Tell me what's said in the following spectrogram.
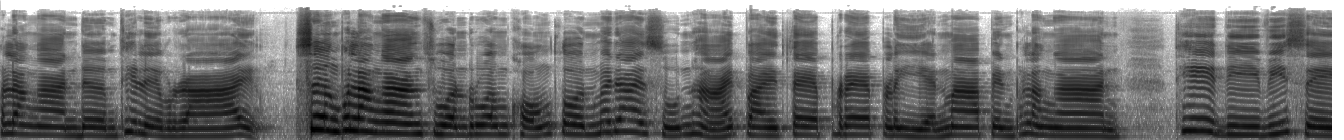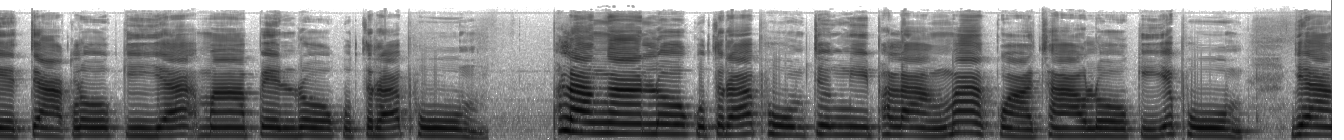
พลังงานเดิมที่เลวร้าย ซึ่งพลังงานส่วนรวมของตนไม่ได้สูญหายไปแต่แปรเปลี่ยนมาเป็นพลังงาน ที่ดีวิเศษจากโลกียะมาเป็นโลกุตระภูมิ พลังงานโลกุตระภูมิจึงมีพลังมากกว่าชาวโลกียภูมิ อย่าง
